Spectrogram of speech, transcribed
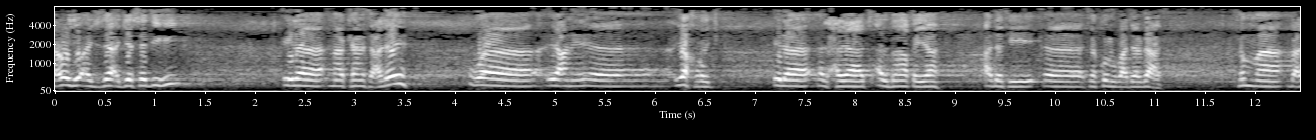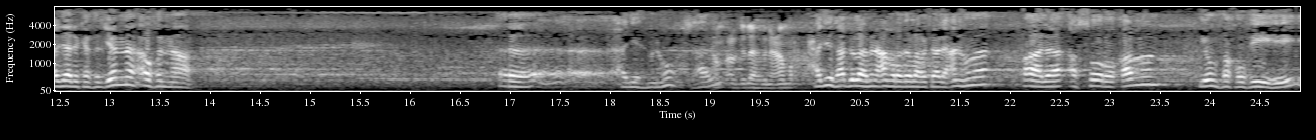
تعود أجزاء جسده إلى ما كانت عليه ويعني يخرج إلى الحياة الباقية التي تكون بعد البعث ثم بعد ذلك في الجنة أو في النار. حديث من هو؟ صحابي؟ عبد الله بن عمرو. حديث عبد الله بن عمرو رضي الله تعالى عنهما قال الصور قرن ينفخ فيه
